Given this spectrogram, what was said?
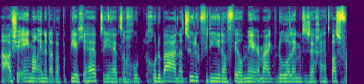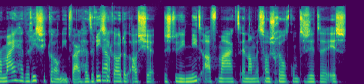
Nou, als je eenmaal inderdaad dat papiertje hebt en je hebt een goed, goede baan, natuurlijk verdien je dan veel meer. Maar ik bedoel alleen maar te zeggen, het was voor mij het risico niet waard. Het risico dat als je de studie niet afmaakt en dan met zo'n schuld komt te zitten, is,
